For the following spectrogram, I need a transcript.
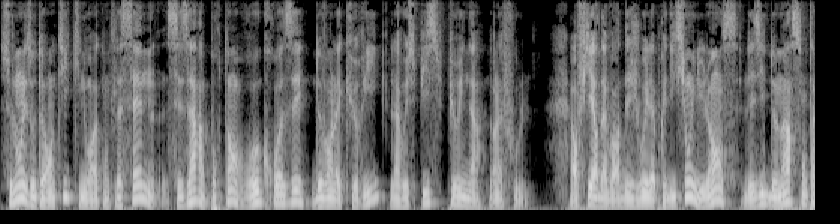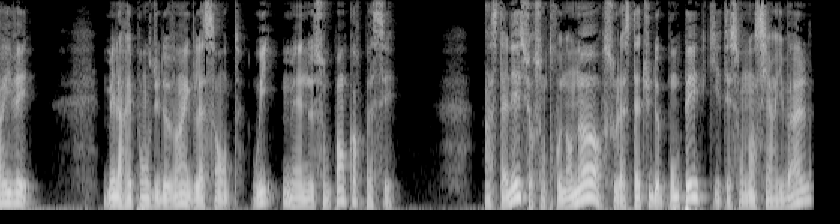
Selon les auteurs antiques qui nous racontent la scène, César a pourtant recroisé devant la curie la ruspice Purina dans la foule. Alors fier d'avoir déjoué la prédiction, il lui lance Les îles de Mars sont arrivées. Mais la réponse du devin est glaçante. Oui, mais elles ne sont pas encore passées. Installé sur son trône en or, sous la statue de Pompée, qui était son ancien rival,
